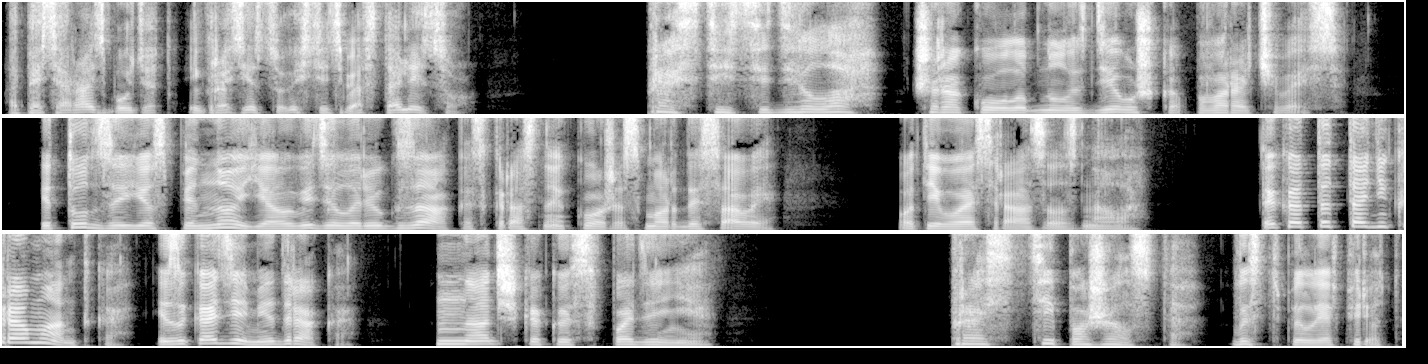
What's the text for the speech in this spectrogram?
опять орать будет и грозится увезти тебя в столицу». «Простите, дела», — широко улыбнулась девушка, поворачиваясь. И тут за ее спиной я увидела рюкзак из красной кожи с мордой совы. Вот его я сразу узнала. «Так это та некромантка из Академии Драка. Надо же, какое совпадение». «Прости, пожалуйста», — выступил я вперед.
